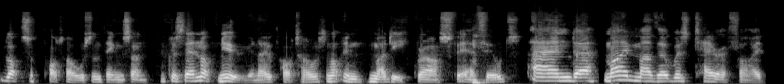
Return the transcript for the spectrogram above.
lots of potholes and things on because they're not new, you know, potholes, not in muddy grass airfields. and uh, my mother was terrified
